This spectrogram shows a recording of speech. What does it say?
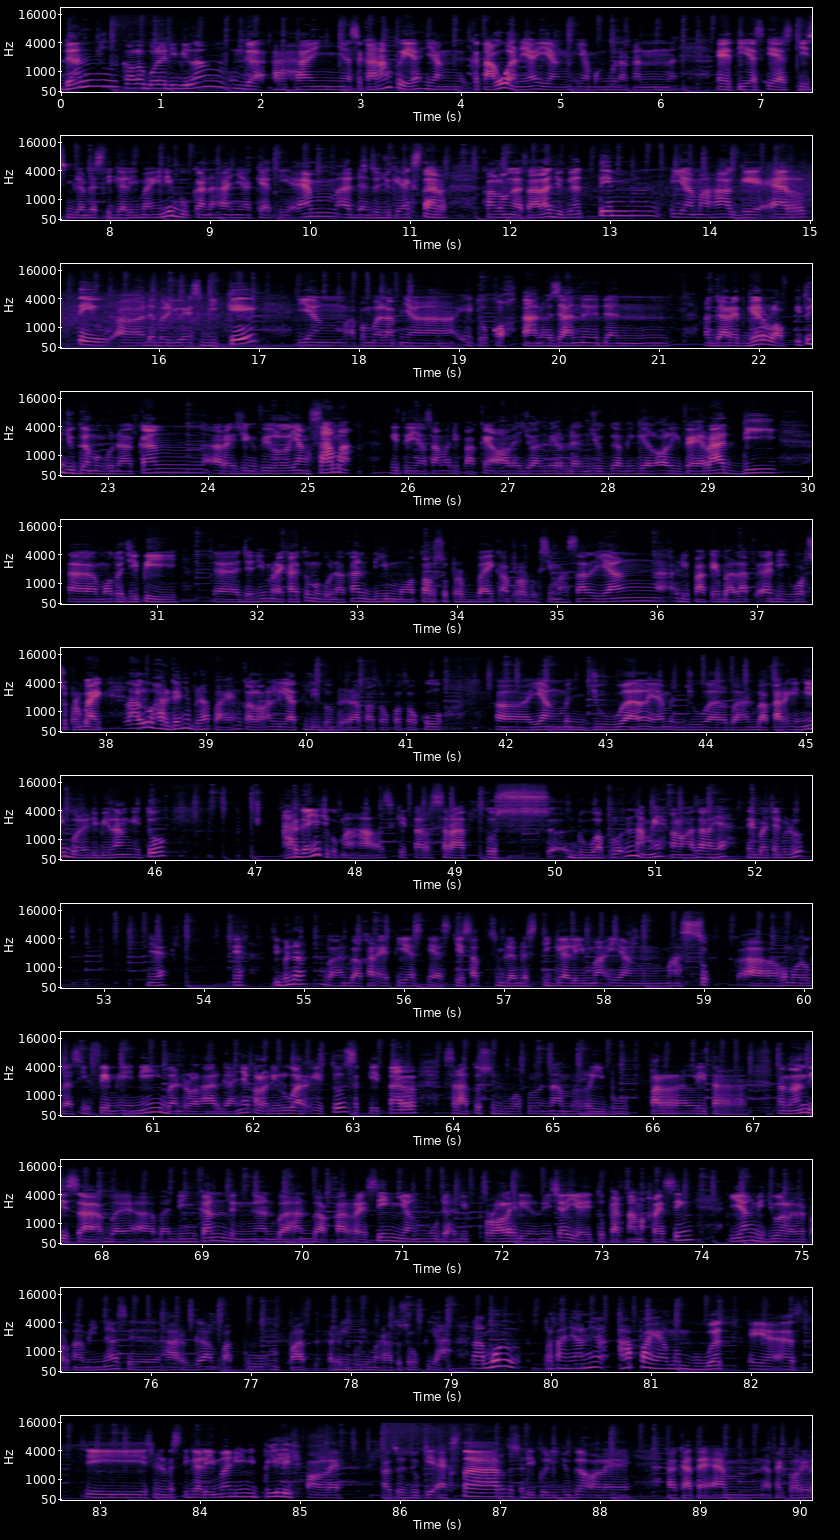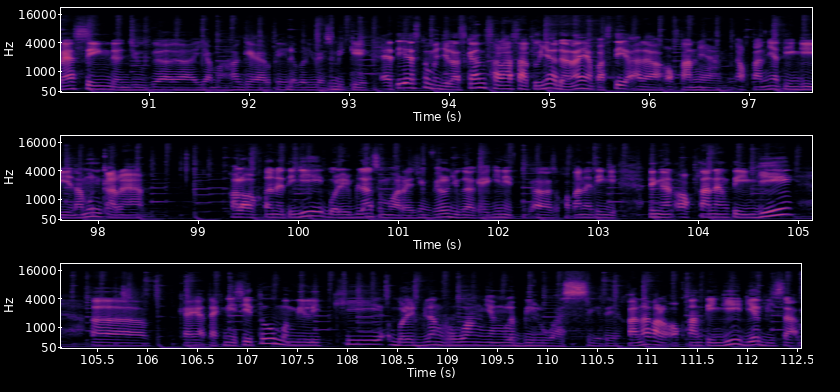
Dan kalau boleh dibilang nggak hanya sekarang tuh ya yang ketahuan ya yang yang menggunakan ETS ESG 1935 ini bukan hanya KTM dan Suzuki X-Star. Kalau nggak salah juga tim Yamaha GRT uh, WSBK yang pembalapnya itu Kohtan Hozane dan Gareth Gerloff itu juga menggunakan racing fuel yang sama gitu yang sama dipakai oleh Joan Mir dan juga Miguel Oliveira di uh, MotoGP. Uh, jadi mereka itu menggunakan di motor Superbike uh, produksi massal yang dipakai balap uh, di World Superbike. Lalu harganya berapa ya? Kalau lihat di beberapa toko-toko uh, yang menjual ya menjual bahan bakar ini boleh dibilang itu harganya cukup mahal sekitar 126 ya kalau nggak salah ya saya baca dulu ya bener bahan bakar ETS ESC 1935 yang masuk uh, homologasi FIM ini bandrol harganya kalau di luar itu sekitar 126.000 per liter. Teman-teman bisa uh, bandingkan dengan bahan bakar racing yang mudah diperoleh di Indonesia yaitu Pertamax Racing yang dijual oleh Pertamina seharga Rp44.500. Namun pertanyaannya apa yang membuat ESC si 1935 ini dipilih oleh Suzuki X-Star, terus dipilih juga oleh uh, KTM Factory Racing dan juga Yamaha GRT WSBK. ETS itu menjelaskan salah satunya adalah yang pasti ada oktannya. Oktannya tinggi, namun karena kalau oktannya tinggi boleh dibilang semua racing fuel juga kayak gini uh, oktannya tinggi dengan oktan yang tinggi kayak teknisi itu memiliki boleh dibilang ruang yang lebih luas gitu ya. Karena kalau oktan tinggi dia bisa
